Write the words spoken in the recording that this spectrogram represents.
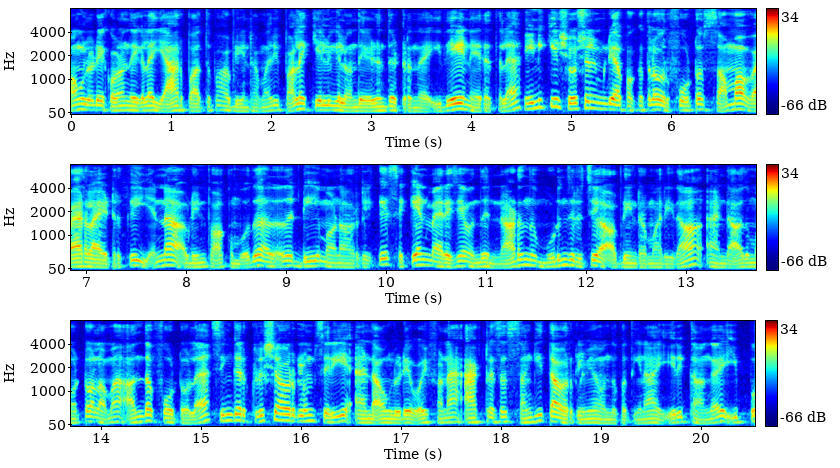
அவங்களுடைய குழந்தைகளை யார் பார்த்துப்பா? அப்படின்ற மாதிரி பல கேள்விகள் வந்து எழுந்துட்டு இருந்த இதே நேரத்தில் இன்னைக்கு சோஷியல் மீடியா பக்கத்தில் ஒரு ஃபோட்டோ செம்ம வைரல் ஆயிட்டு இருக்கு. என்ன அப்படின்னு பார்க்கும்போது அதாவது டி மான் அவர்களுக்கு செகண்ட் மேரேஜே வந்து நடந்து முடிஞ்சிருச்சு அப்படின்ற மாதிரி தான் அண்ட் அது மட்டும் இல்லாமல் அந்த ஃபோட்டோவில் சிங்கர் கிருஷ் அவர்களும் சரி அண்ட் அவங்களுடைய ஒய்ஃபான ஆக்ட்ரஸஸ் சங்கீதா அவர்களுமே வந்து பார்த்தீங்கன்னா இருக்காங்க. இப்போ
